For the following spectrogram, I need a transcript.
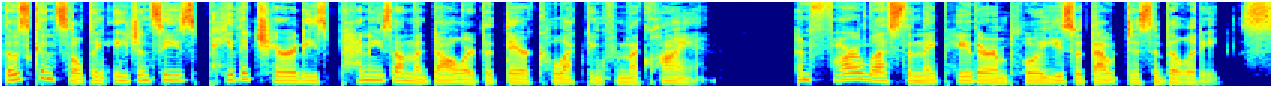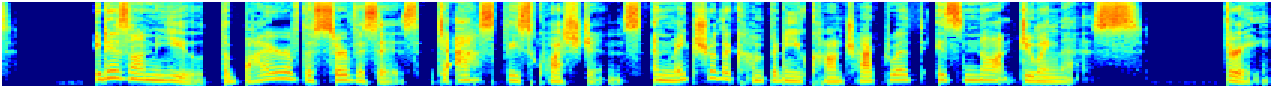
Those consulting agencies pay the charities pennies on the dollar that they are collecting from the client, and far less than they pay their employees without disabilities. It is on you, the buyer of the services, to ask these questions and make sure the company you contract with is not doing this. 3.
